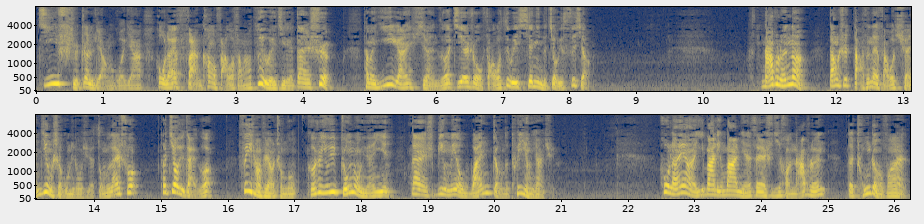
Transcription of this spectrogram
即使这两个国家后来反抗法国反抗最为激烈，但是他们依然选择接受法国最为先进的教育思想。拿破仑呢？当时打算在法国全境设公立中学。总的来说，他教育改革非常非常成功。可是由于种种原因，但是并没有完整的推行下去。后来呀，一八零八年三月十七号，拿破仑的重整方案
